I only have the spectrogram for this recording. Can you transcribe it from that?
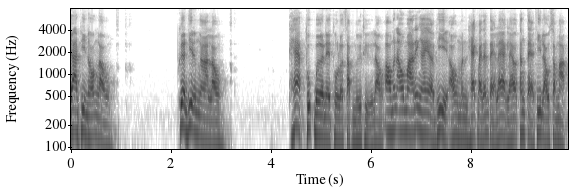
ญาติพี่น้องเรา เพื่อนที่ทำงานเรา แทบทุกเบอร์ในโทรศัพท์มือถือเรา เอามันเอามาได้ไงอะพี่เอามันแฮ็กไปตั้งแต่แรกแล้ว ตั้งแต่ที่เราสมัคร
